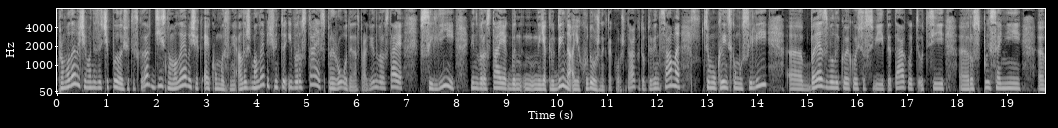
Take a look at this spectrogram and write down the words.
про Малевича мене зачепило, що ти сказав, дійсно, Малевич як екомислення, але ж Малевич він то і виростає з природи, насправді. Він виростає в селі, він виростає якби не як людина, а як художник також. Так? Тобто він саме в цьому українському селі е, без великої якоїсь освіти, так, от, ці е, розписані, е,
